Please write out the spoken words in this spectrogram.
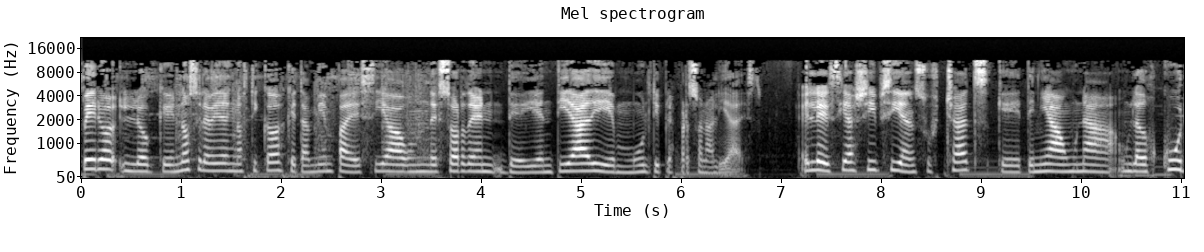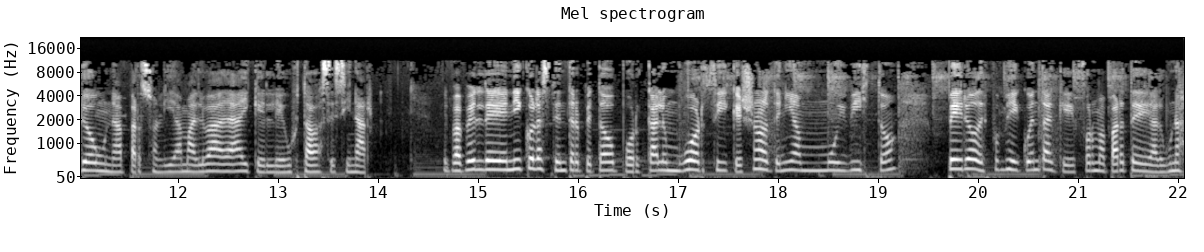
pero lo que no se le había diagnosticado es que también padecía un desorden de identidad y de múltiples personalidades. Él le decía a Gypsy en sus chats que tenía una, un lado oscuro, una personalidad malvada y que le gustaba asesinar. El papel de Nicholas está interpretado por Callum Worthy, que yo no lo tenía muy visto, pero después me di cuenta que forma parte de algunas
